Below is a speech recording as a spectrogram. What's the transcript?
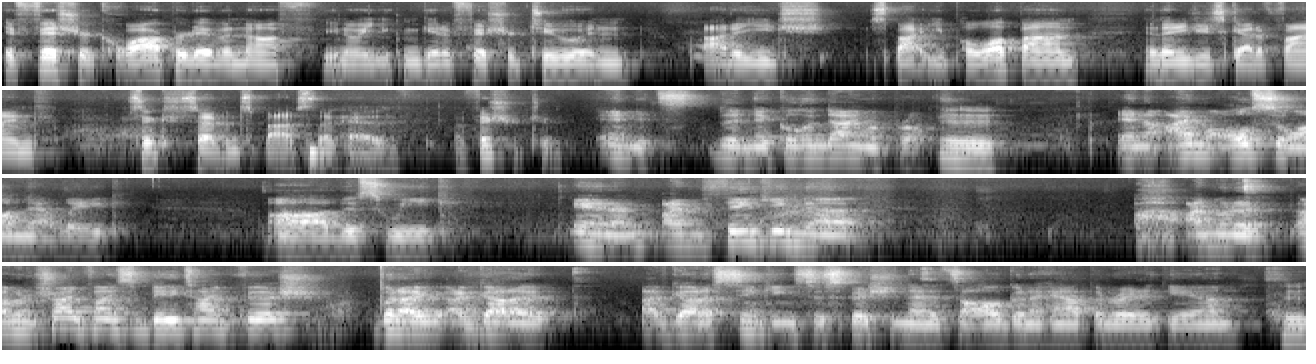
if fish are cooperative enough, you know, you can get a fish or two and out of each spot you pull up on, and then you just got to find six or seven spots that have a fish or two. and it's the nickel and dime approach. And I'm also on that lake uh, this week, and I'm I'm thinking that uh, I'm gonna I'm gonna try and find some daytime fish, but I I've got a I've got a sinking suspicion that it's all gonna happen right at the end, hmm.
